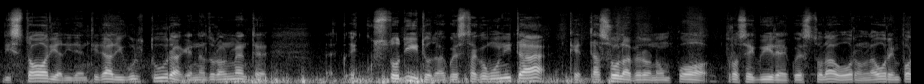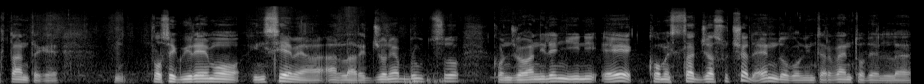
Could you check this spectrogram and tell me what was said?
di storia, di identità, di cultura che naturalmente è custodito da questa comunità che da sola però non può proseguire questo lavoro, un lavoro importante che proseguiremo insieme alla Regione Abruzzo con Giovanni Legnini e come sta già succedendo con l'intervento del,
